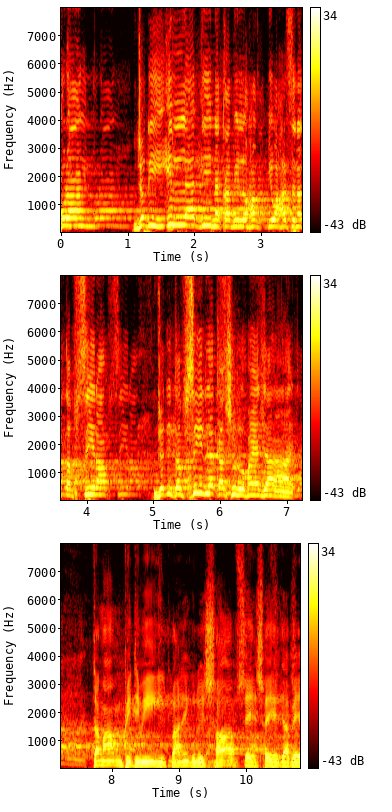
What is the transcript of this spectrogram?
কোরআন যদি ইল্লা জিনা কাবিল হক ওয়া হাসানা তাফসীরা, যদি তাফসীর লেখা শুরু হয়ে যায় তাম পৃথিবীর পানিগুলি সব শেষ হয়ে যাবে।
